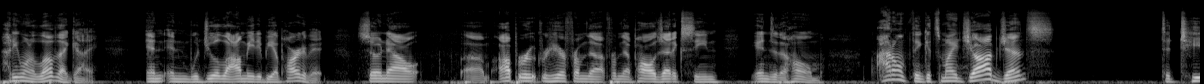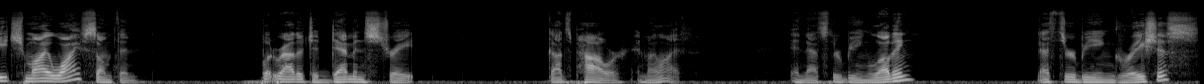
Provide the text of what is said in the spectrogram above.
How do you want to love that guy? And and would you allow me to be a part of it? So now, um, uproot here from the from the apologetic scene into the home. I don't think it's my job, gents, to teach my wife something, but rather to demonstrate God's power in my life. And that's through being loving, that's through being gracious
